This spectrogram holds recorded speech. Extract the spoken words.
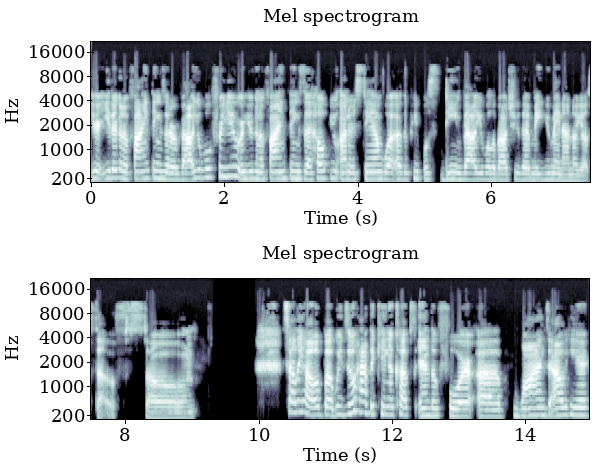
you're either going to find things that are valuable for you or you're going to find things that help you understand what other people deem valuable about you that may you may not know yourself. So Telly ho, but we do have the King of Cups and the Four of Wands out here.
